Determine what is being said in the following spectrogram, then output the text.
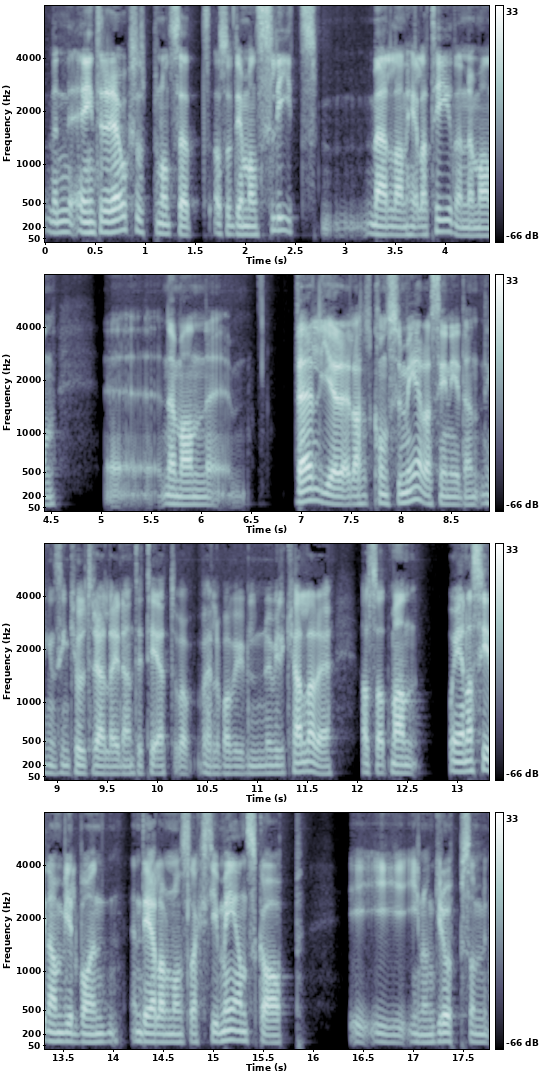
men är inte det också på något sätt alltså det man slits mellan hela tiden när man, eh, när man eh, väljer eller att konsumera sin, ident- sin kulturella identitet, eller vad vi nu vill kalla det. Alltså att man å ena sidan vill vara en, en del av någon slags gemenskap i, i, i någon grupp som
